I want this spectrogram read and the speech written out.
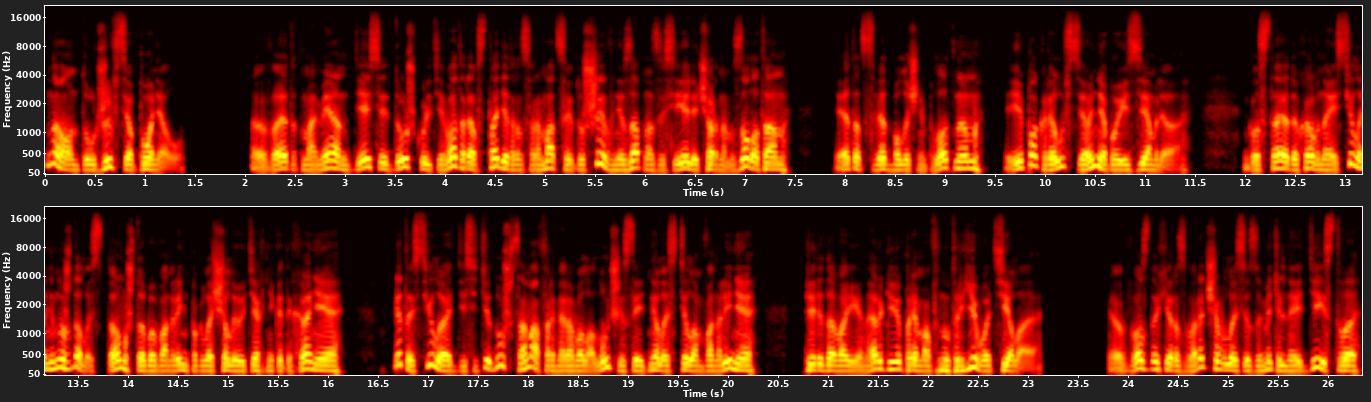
но он тут же всё понял. В этот момент 10 душ культиваторов в стадии трансформации души внезапно засияли чёрным золотом. Этот свет был очень плотным и покрыл всё небо и землю. Густая духовная сила не нуждалась в том, чтобы Ван Линь поглощал её техникой дыхания. Эта сила от 10 душ сама формировала луч и соединялась с телом Ван Линя, передавая энергию прямо внутрь его тела. В воздухе разворачивалось изумительное действо,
